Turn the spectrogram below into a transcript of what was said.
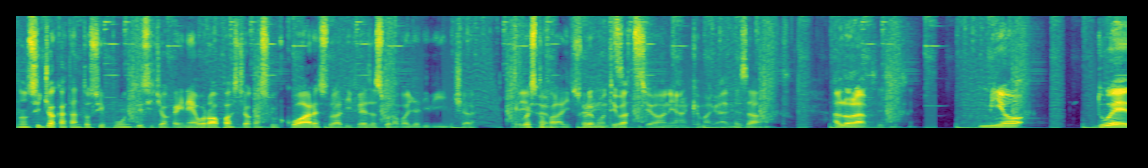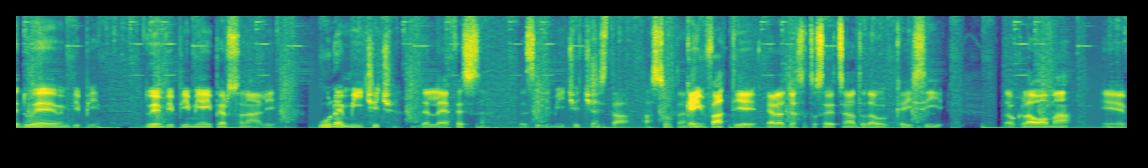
non si gioca tanto sui punti, si gioca in Europa, si gioca sul cuore, sulla difesa, sulla voglia di vincere. Sì, e questo fa la differenza. Sulle motivazioni anche magari. Esatto. Allora, Sì, sì, mio due, due MVP, due MVP miei personali. Uno è Micic dell'Efes, Vasily Micic, Ci sta, che assolutamente. infatti era già stato selezionato da OKC, da Oklahoma e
